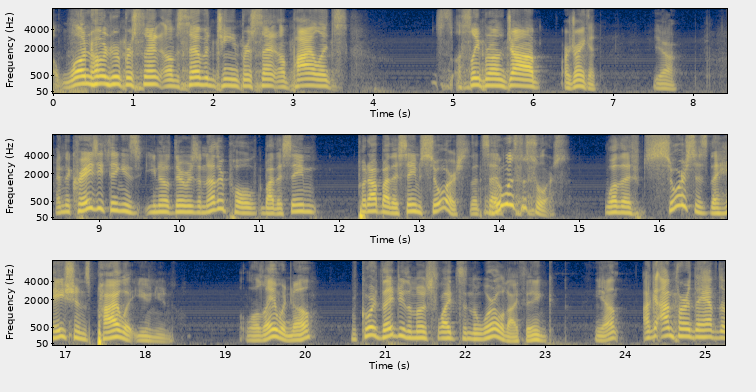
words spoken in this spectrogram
One hundred percent of seventeen percent of pilots sleeping on the job or drinking. Yeah. And the crazy thing is, you know, there was another poll by the same, put out by the same source that said, Who was the source? well, the source is the Haitians Pilot Union. Well, they would know. Of course, they do the most flights in the world, I think. Yep. I, have heard they have the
